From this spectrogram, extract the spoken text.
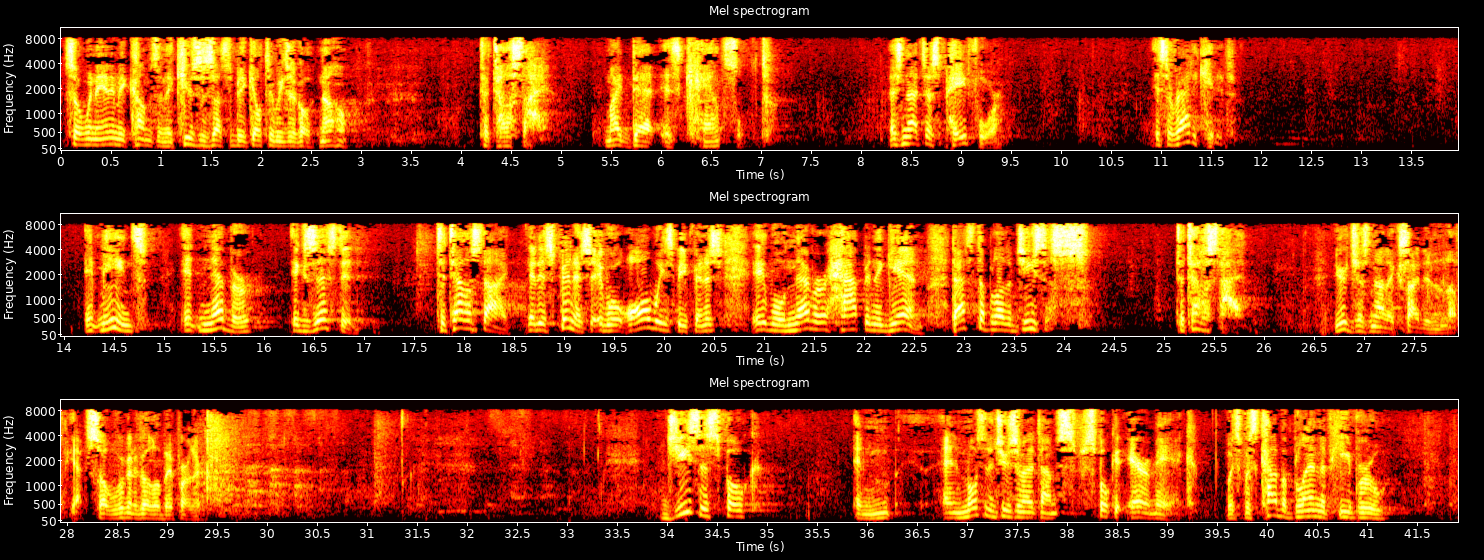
So when the enemy comes and accuses us of being guilty, we just go, no, tetelestai. My debt is canceled. It's not just paid for. It's eradicated. It means it never existed. Tetelestai. It is finished. It will always be finished. It will never happen again. That's the blood of Jesus. Tetelestai. You're just not excited enough yet. So we're going to go a little bit further. Jesus spoke, and, and most of the Jews at that time spoke in Aramaic, which was kind of a blend of Hebrew.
